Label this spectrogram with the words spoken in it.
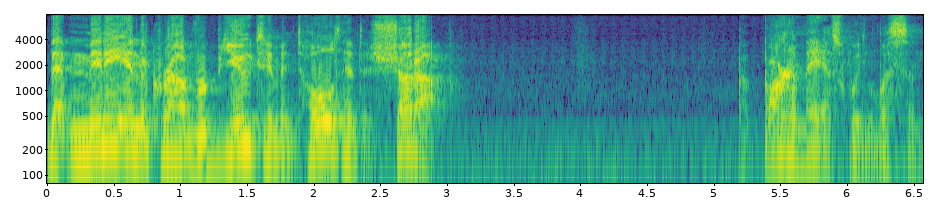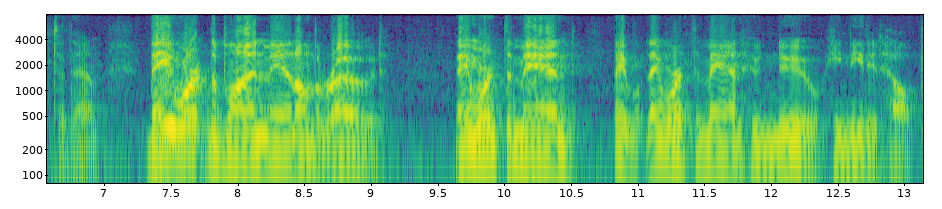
that many in the crowd rebuked him and told him to shut up. But Bartimaeus wouldn't listen to them. They weren't the blind man on the road. They weren't the man, they, they weren't the man who knew he needed help.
